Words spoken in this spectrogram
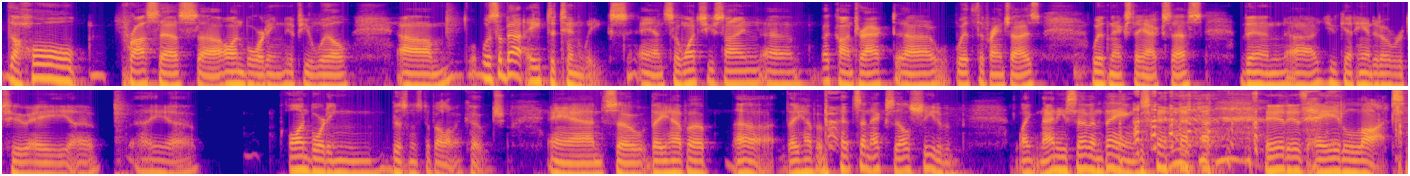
the whole process, uh, onboarding, if you will, um, was about eight to 10 weeks. And so once you sign uh, a contract uh, with the franchise with Next Day Access, then uh, you get handed over to a, uh, a uh, onboarding business development coach. And so they have a, uh, they have a, it's an Excel sheet of like 97 things. it is a lot.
